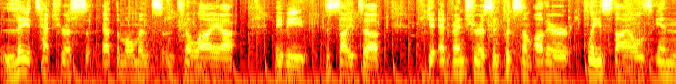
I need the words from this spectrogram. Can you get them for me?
lay Tetris at the moment until I uh, maybe decide to get adventurous and put some other play styles in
